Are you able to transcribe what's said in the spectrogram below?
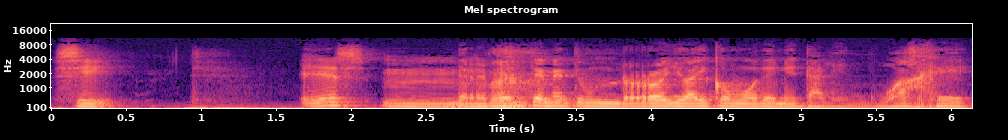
Sí. Es. mm, De repente mete un rollo ahí como de metalenguaje.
